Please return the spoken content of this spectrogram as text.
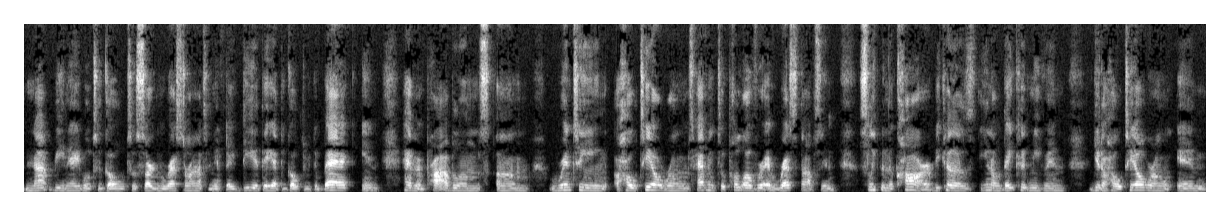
not being able to go to certain restaurants. And if they did, they had to go through the back and having problems um, renting hotel rooms, having to pull over at rest stops and sleep in the car because, you know, they couldn't even get a hotel room and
